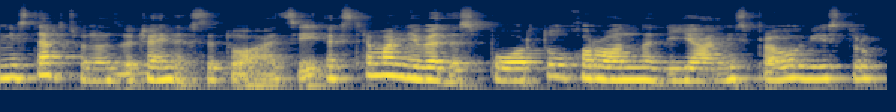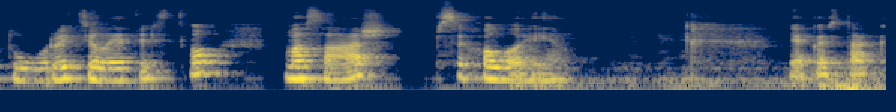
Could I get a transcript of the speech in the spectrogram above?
Міністерство надзвичайних ситуацій, екстремальні види спорту, охоронна діяльність, правові структури, цілительство, масаж, психологія. Якось так.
